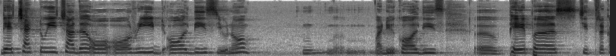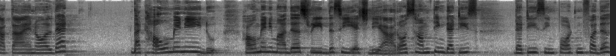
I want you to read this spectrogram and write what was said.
They chat to each other or, or read all these, you know, what do you call these uh, papers, chitrakata and all that but how many do how many mothers read the CHDR or something that is that is important for the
